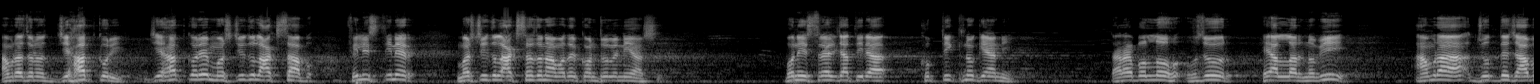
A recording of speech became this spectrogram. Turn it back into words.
আমরা যেন জেহাদ করি। জেহাদ করে মসজিদুল আকসা, ফিলিস্তিনের মসজিদুল আকসা যেন আমাদের কন্ট্রোলে নিয়ে আসি। বনি ইসরায়েল জাতিরা খুব তীক্ষ্ণ জ্ঞানী। তারা বলল, হুজুর, হে আল্লাহর নবী, আমরা যুদ্ধে যাব,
